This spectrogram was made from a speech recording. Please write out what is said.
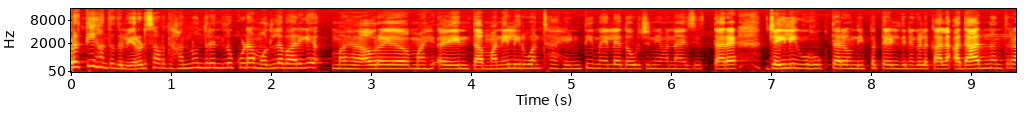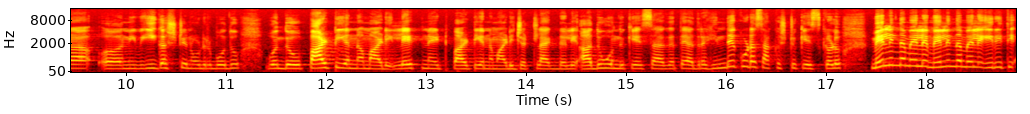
ಪ್ರತಿ ಹಂತದಲ್ಲೂ, ಎರಡು ಸಾವಿರದ ಹನ್ನೊಂದರಿಂದಲೂ ಕೂಡ ಮೊದಲ ಬಾರಿಗೆ ಅವರ ಮಹಿ ಎಂತ ಮನೆಯಲ್ಲಿರುವಂತಹ ಹೆಂಡತಿ ಮೇಲೆ ದೌರ್ಜನ್ಯವನ್ನು ಎಸಗ್ತಾರೆ ಜೈಲಿಗೆ ಹೋಗ್ತಾರೆ ಒಂದು ಇಪ್ಪತ್ತೇಳು ದಿನಗಳ ಕಾಲ. ಅದಾದ ನಂತರ ನೀವು ಈಗಷ್ಟೇ ನೋಡಿರ್ಬೋದು, ಒಂದು ಪಾರ್ಟಿಯನ್ನು ಮಾಡಿ, ಲೇಟ್ ನೈಟ್ ಪಾರ್ಟಿಯನ್ನು ಮಾಡಿ ಜಟ್ಲಾಗ್ನಲ್ಲಿ ಅದು ಒಂದು ಕೇಸ್ ಆಗುತ್ತೆ. ಅದರ ಹಿಂದೆ ಕೂಡ ಸಾಕಷ್ಟು ಕೇಸ್ಗಳು. ಮೇಲಿಂದ ಮೇಲೆ ಮೇಲಿಂದ ಮೇಲೆ ಈ ರೀತಿ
